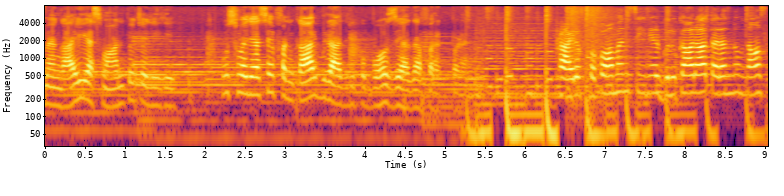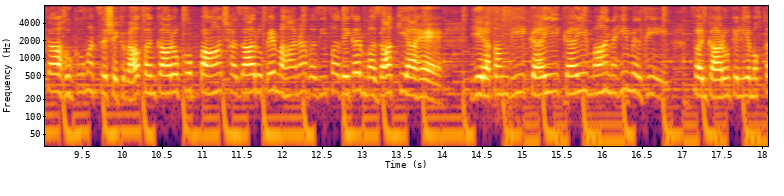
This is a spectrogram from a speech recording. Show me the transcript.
महँगाई आसमान पे चली गई। उस वजह से फनकार बिरादरी को बहुत ज़्यादा फ़र्क पड़ा। प्राइड ऑफ़ परफॉर्मेंस सीनियर गुलकारा तरन्नुम नाज का हुकूमत से शिकवा फनकारों को पाँच हज़ार रुपये महाना वजीफा देकर मज़ाक किया है। ये रकम भी कई कई माह नहीं मिलती। फनकारों के लिए मुख्त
